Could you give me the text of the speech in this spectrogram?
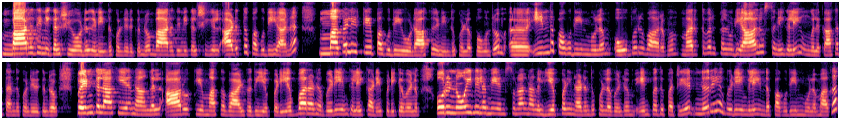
பாரதி நிகழ்ச்சியோடு இணைந்து கொண்டிருக்கின்றோம். பாரதி நிகழ்ச்சியில் அடுத்த பகுதியான மகளிர்கே பகுதியூடாக இணைந்து கொள்ளப் போகின்றோம். இந்த பகுதியின் மூலம் ஒவ்வொரு வாரமும் மருத்துவர்களுடைய ஆலோசனைகளை உங்களுக்காக தந்து கொண்டிருக்கின்றோம். பெண்களாகிய நாங்கள் ஆரோக்கியமாக வாழ்வது எப்படி? எவ்வாறான விடயங்களை கடைபிடிக்க வேண்டும்? ஒரு நோய் நிலைமை என்று சொன்னால் நாங்கள் எப்படி நடந்து கொள்ள வேண்டும் என்பது பற்றிய நிறைய விடயங்களை இந்த பகுதியின் மூலமாக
